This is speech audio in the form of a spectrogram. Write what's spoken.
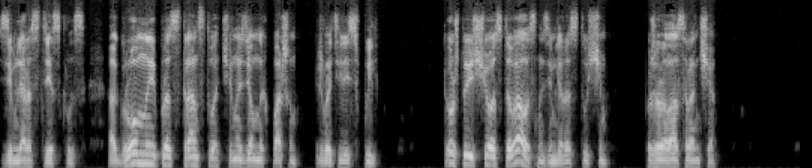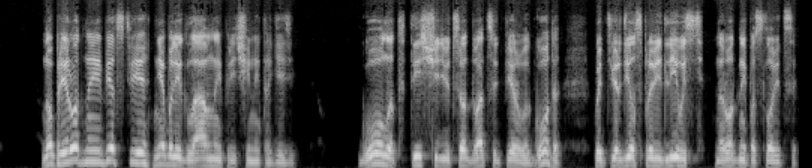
земля растрескалась, огромные пространства черноземных пашин превратились в пыль. То, что еще оставалось на земле растущим, пожрала саранча. Но природные бедствия не были главной причиной трагедии. Голод 1921 года подтвердил справедливость народной пословицы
